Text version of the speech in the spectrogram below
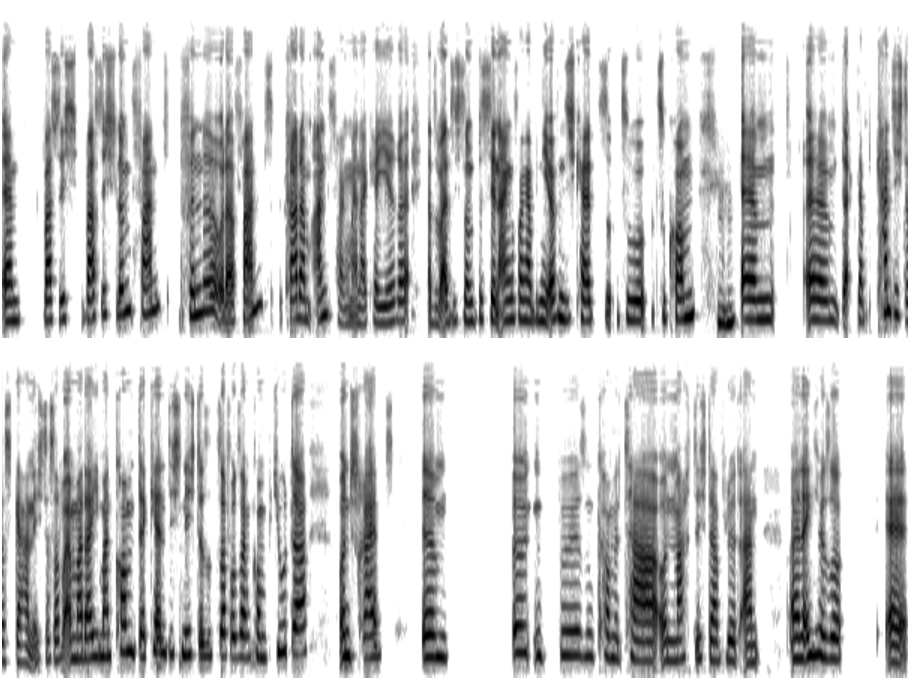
Ähm, was ich, was ich schlimm fand, finde oder fand, gerade am Anfang meiner Karriere, also als ich so ein bisschen angefangen habe, in die Öffentlichkeit zu, zu, zu kommen, mhm. ähm, ähm, da, da, kannte ich das gar nicht, dass auf einmal da jemand kommt, der kennt dich nicht, der sitzt da vor seinem Computer und schreibt ähm, irgendeinen bösen Kommentar und macht dich da blöd an. Und dann denke ich mir so, äh,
